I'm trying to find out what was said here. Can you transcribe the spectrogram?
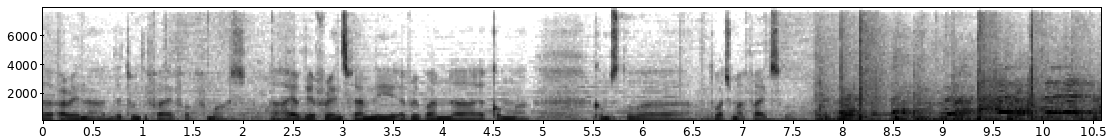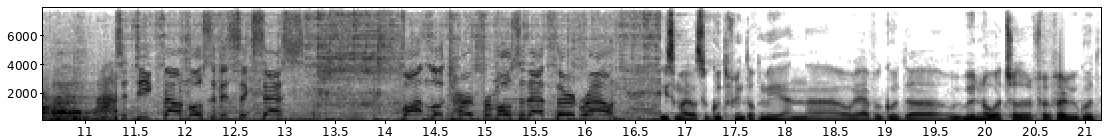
uh, arena the 25th of March. Uh, I have their friends, family, everyone uh, come uh, comes to uh, to watch my fight. So Saddik found most of his success. Vaught looked hurt for most of that third round. Ismail is a good friend of me, and uh, we have a good uh, we know each other very good.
